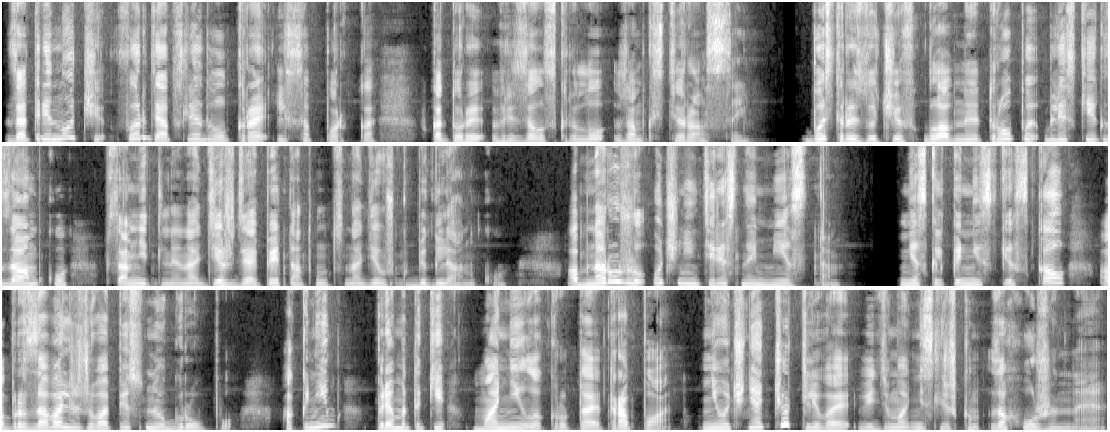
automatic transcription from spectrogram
За три ночи Ферди обследовал край лесопарка, в который врезалось крыло замка с террасой. Быстро изучив главные тропы, близкие к замку, в сомнительной надежде опять наткнуться на девушку-беглянку, обнаружил очень интересное место. Несколько низких скал образовали живописную группу, а к ним прямо-таки манила крутая тропа, не очень отчетливая, видимо, не слишком захоженная.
